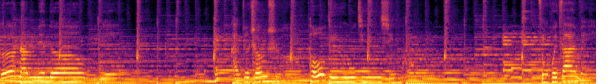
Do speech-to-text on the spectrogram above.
个难眠的午夜，看着城市和头顶无尽星空，总会在每一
